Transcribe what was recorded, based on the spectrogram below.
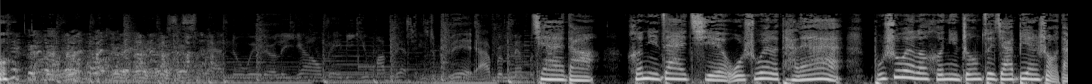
亲爱的，和你在一起，我是为了谈恋爱，不是为了和你争最佳辩手的。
